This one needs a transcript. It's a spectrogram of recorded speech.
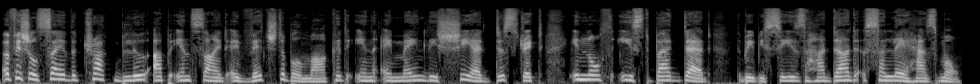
Officials say the truck blew up inside a vegetable market in a mainly Shia district in northeast Baghdad. The BBC's Haddad Saleh has more.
